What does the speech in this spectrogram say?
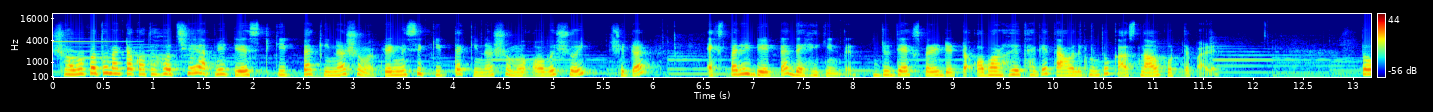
সর্বপ্রথম একটা কথা হচ্ছে আপনি টেস্ট কিটটা কেনার সময় প্রেগনেন্সি কিটটা কেনার সময় অবশ্যই সেটার এক্সপায়ারি ডেটটা দেখে কিনবেন। যদি এক্সপায়ারি ডেটটা ওভার হয়ে থাকে তাহলে কিন্তু কাজ নাও করতে পারে। তো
